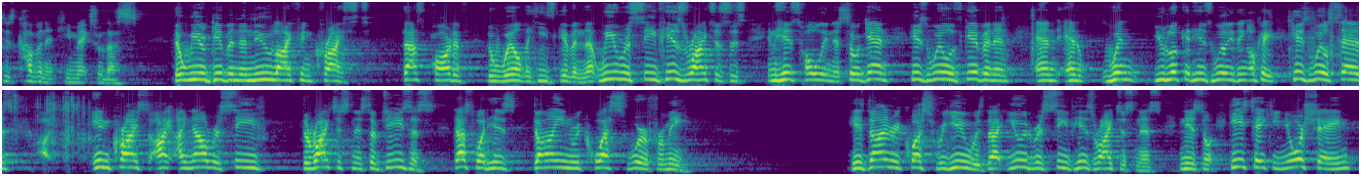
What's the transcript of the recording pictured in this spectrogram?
his covenant he makes with us. That we are given a new life in Christ. That's part of the will that he's given. That we receive his righteousness and his holiness. So again, his will is given and, and, and when you look at his will, you think, okay, his will says, uh, in Christ, I, I now receive the righteousness of Jesus. That's what his dying requests were for me. His dying request for you was that you would receive his righteousness. His, he's taking your shame,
